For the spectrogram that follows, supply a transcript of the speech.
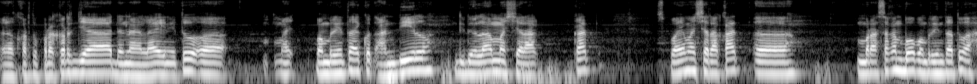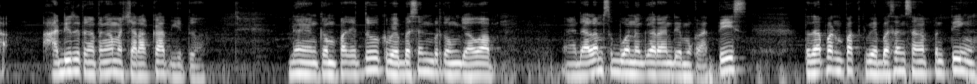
uh, kartu prakerja dan lain-lain itu uh, pemerintah ikut andil di dalam masyarakat supaya masyarakat uh, merasakan bahwa pemerintah tuh hadir di tengah-tengah masyarakat gitu. Dan yang keempat itu kebebasan bertanggung jawab. Nah, dalam sebuah negara yang demokratis, Terdapat empat kebebasan sangat penting,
